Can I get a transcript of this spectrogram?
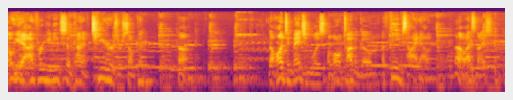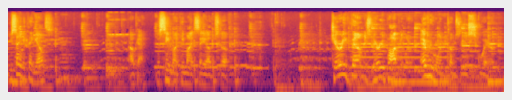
Oh yeah, I've heard you need some kind of tears or something. Huh. The Haunted Mansion was, a long time ago, a thieves' hideout. Oh, that's nice. You say anything else? Okay. Just seemed like he might say other stuff. Charity Fountain is very popular. Everyone comes to this square.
